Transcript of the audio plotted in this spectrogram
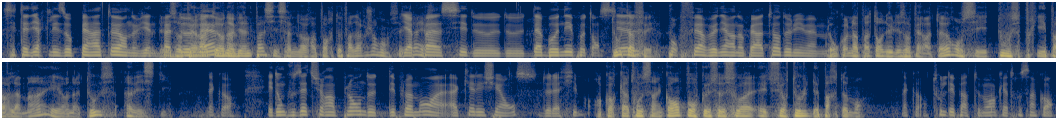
C'est-à-dire que les opérateurs ne viennent pas d'eux-mêmes Les opérateurs ne viennent pas si ça ne leur rapporte pas d'argent. Il n'y a pas assez d'abonnés potentiels pour faire venir un opérateur de lui-même. Donc on n'a pas attendu les opérateurs, on s'est tous pris par la main et on a tous investi. D'accord. Et donc vous êtes sur un plan de déploiement à, quelle échéance de la fibre? Encore 4 ou 5 ans pour que ce soit sur tout le département. D'accord, tout le département, 4 ou 5 ans.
